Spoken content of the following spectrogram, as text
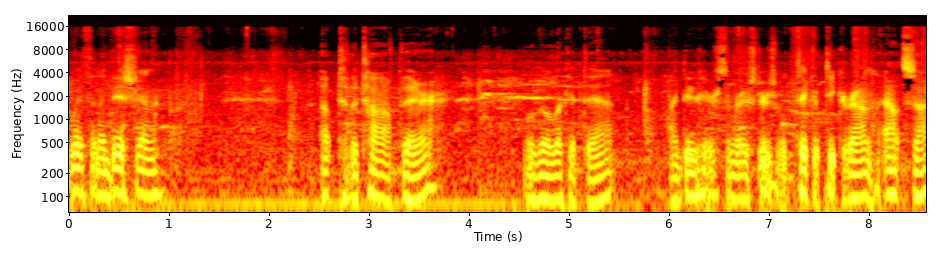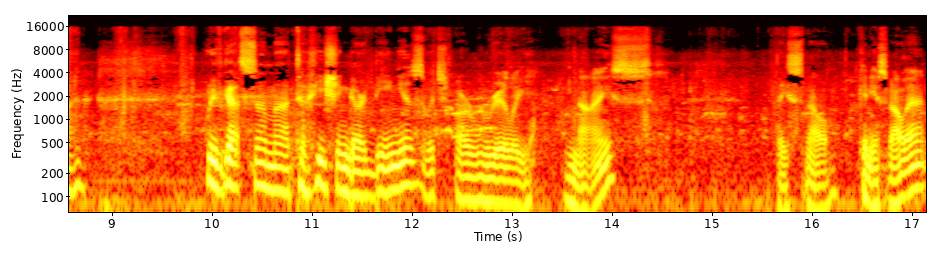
with an addition up to the top there. We'll go look at that. I do hear some roosters. We'll take a peek around outside. We've got some uh, Tahitian gardenias, which are really nice. They smell, can you smell that?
